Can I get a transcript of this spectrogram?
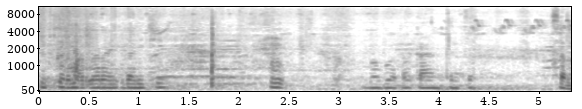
चक्कर मारणार आहे गाडीची. बघू आता काय म्हणतात तर. चला.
